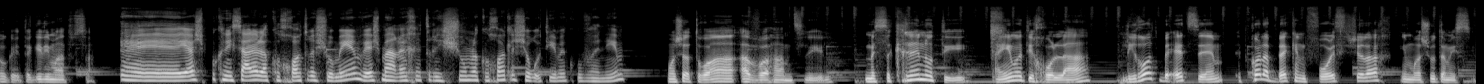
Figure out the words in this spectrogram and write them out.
אוקיי, תגידי מה את עושה. אה, יש פה כניסה ללקוחות רשומים, ויש מערכת רישום לקוחות לשירותים מקוונים. כמו שאת רואה, אברהם צליל, מסקרן אותי, האם את יכולה לראות בעצם את כל ה-back and forth שלך עם רשות המיסים.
